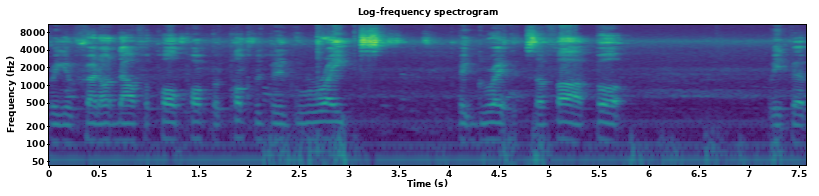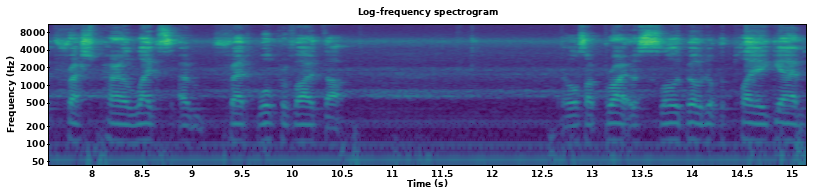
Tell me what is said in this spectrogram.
Bringing Fred on now for Paul Pogba. Pogba's been great, been great so far, but we need a fresh pair of legs, and Fred will provide that. Also Brighton slowly building up the play again.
